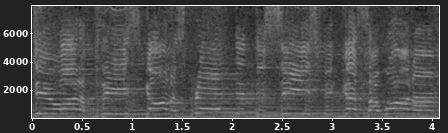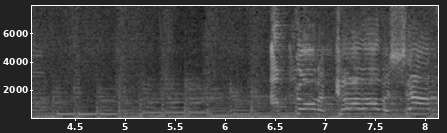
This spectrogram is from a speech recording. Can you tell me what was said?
Do you wanna please gonna spread the disease because I wanna. I'm gonna call all the shots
